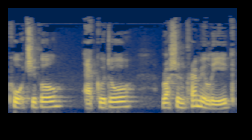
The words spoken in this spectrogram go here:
Portugal, Ecuador, Russian Premier League,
